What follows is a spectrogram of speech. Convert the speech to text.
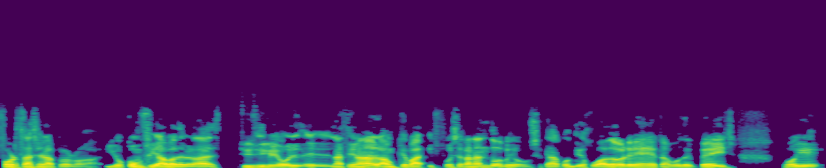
forzase la prórroga. Yo confiaba, de verdad. Y veo el, Nacional, aunque va, y fuese ganando, veo, se queda con 10 jugadores, rabo de Page, oye,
